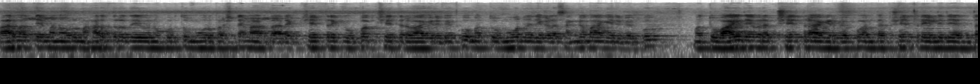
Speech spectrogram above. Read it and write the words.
ಪಾರ್ವತಿಯಮ್ಮನವರು ಮಹಾರುದ್ರ ದೇವನು ಕುರಿತು ಮೂರು ಪ್ರಶ್ನೆ ಮಾಡ್ತಾರೆ. ಕ್ಷೇತ್ರಕ್ಕೆ ಉಪಕ್ಷೇತ್ರವಾಗಿರಬೇಕು ಮತ್ತು ಮೂರು ನದಿಗಳ ಸಂಗಮ ಆಗಿರಬೇಕು ಮತ್ತು ವಾಯುದೇವರ ಕ್ಷೇತ್ರ ಆಗಿರಬೇಕು ಅಂತ ಕ್ಷೇತ್ರ ಎಲ್ಲಿದೆ ಅಂತ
